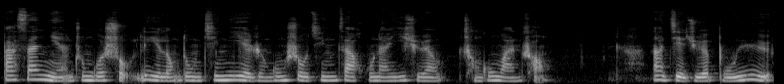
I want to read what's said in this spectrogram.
八三年，中国首例冷冻精液人工受精在湖南医学院成功完成。那解决不育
